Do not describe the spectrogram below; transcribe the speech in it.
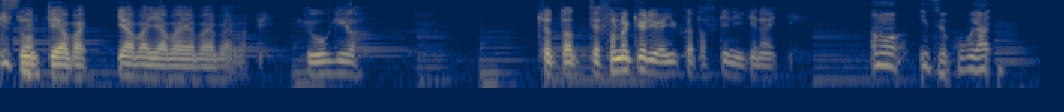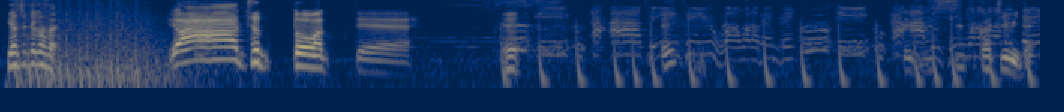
いいっすねちょっと待っ。てやばいやばい。やばいやばいやばいやばい。動きが。ちょっと待ってその距離はゆっか助けに行けない。あ、もういいっすよ。ここや、やっちゃってください。いやーちょっと待って。え？え？実質勝ちみたいな。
